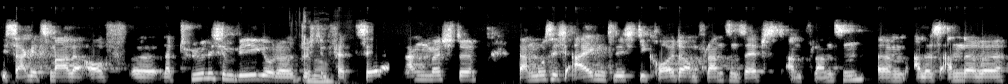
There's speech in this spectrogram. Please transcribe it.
ich sage jetzt mal, auf äh, natürlichem Wege oder durch genau. den Verzehr erlangen möchte, dann muss ich eigentlich die Kräuter und Pflanzen selbst anpflanzen. Ähm, alles andere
